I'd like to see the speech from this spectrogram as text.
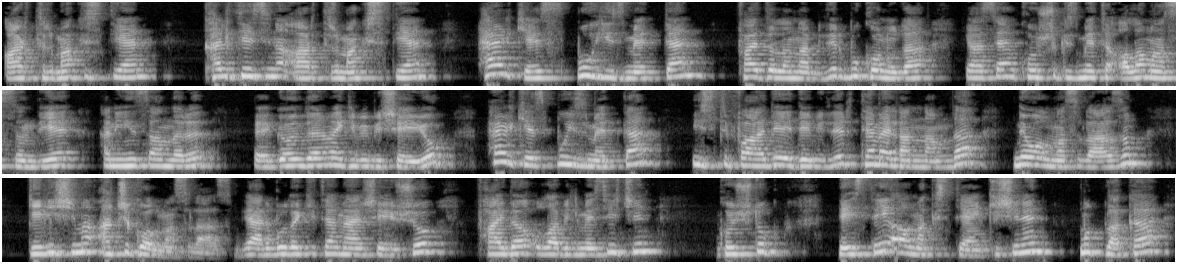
artırmak isteyen, kalitesini artırmak isteyen herkes bu hizmetten faydalanabilir. Bu konuda ya sen koçluk hizmeti alamazsın diye hani insanları e, gönderme gibi bir şey yok. Herkes bu hizmetten istifade edebilir. Temel anlamda ne olması lazım? Gelişime açık olması lazım. Yani buradaki temel şey şu. Fayda olabilmesi için koçluk desteği almak isteyen kişinin mutlaka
